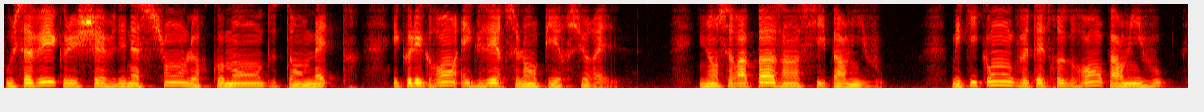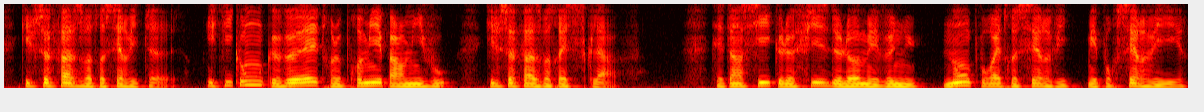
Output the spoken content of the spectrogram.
Vous savez que les chefs des nations leur commandent en maître, et que les grands exercent l'empire sur elles. Il n'en sera pas ainsi parmi vous. Mais quiconque veut être grand parmi vous, qu'il se fasse votre serviteur, et quiconque veut être le premier parmi vous, qu'il se fasse votre esclave. C'est ainsi que le Fils de l'homme est venu, non pour être servi, mais pour servir,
